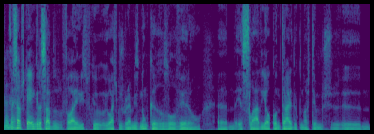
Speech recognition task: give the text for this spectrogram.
pois Mas sabes que é engraçado falar disso, porque eu acho que os Grammys nunca resolveram uh, esse lado e ao contrário do que nós temos uh,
